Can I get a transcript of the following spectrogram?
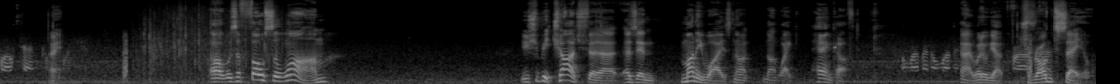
Alright. Oh, it was a false alarm. You should be charged for that, as in money-wise, not not like handcuffed. Alright, what do we got? Drug sale.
